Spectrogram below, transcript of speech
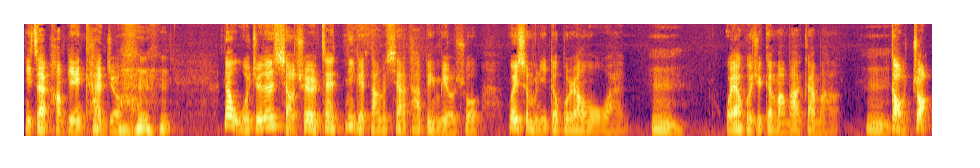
你在旁边看就好。那我觉得小垂耳在那个当下，他并没有说为什么你都不让我玩，嗯我要回去跟妈妈干嘛？嗯告状，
